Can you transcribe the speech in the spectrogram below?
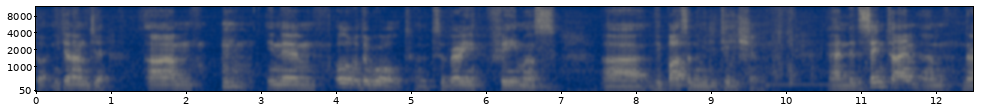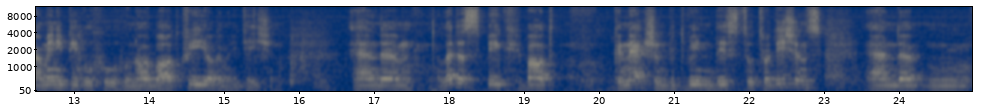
So, Nityanandaji, um, in um, all over the world, it's a very famous uh, vipassana meditation. And at the same time, um, there are many people who, who know about Kriya Yoga meditation. And um, let us speak about connection between these two traditions. And um,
